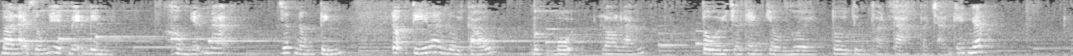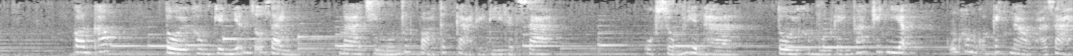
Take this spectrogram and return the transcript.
Mà lại giống hệt mẹ mình. Không nhẫn nại Rất nóng tính Động tí là nổi cáu Bực bội, lo lắng. Tôi trở thành kiểu người tôi từng phản cảm và chán ghét nhất. Con khóc Tôi không kiên nhẫn dỗ dành Mà chỉ muốn vứt bỏ tất cả để đi thật xa. Cuộc sống hiền hà Tôi không muốn gánh vác trách nhiệm Cũng không có cách nào hóa giải.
